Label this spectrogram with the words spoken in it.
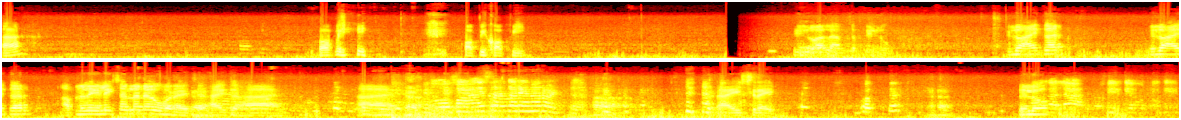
हा कॉफी कॉपी कॉपी पिल्लू आला आमचा पिल्लू. पिल्लू हाय कर. पिल्लू हाय कर. आपल्याला इलेक्शनला नाही उभं राहायचं हाय कर हाय. हाय. ते शिर्के सरकार येणार वाटतं. श्राय बघतो. पिल्लू आला, शिर्के की.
